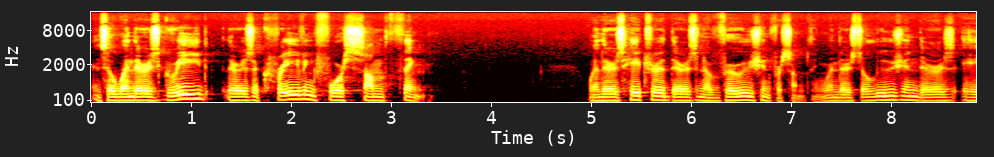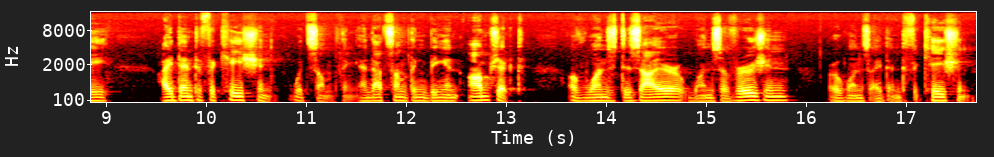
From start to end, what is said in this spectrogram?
And so when there is greed, there is a craving for something. When there's hatred, there is an aversion for something. When there's delusion, there is a identification with something, and that something being an object of one's desire, one's aversion, or one's identification.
